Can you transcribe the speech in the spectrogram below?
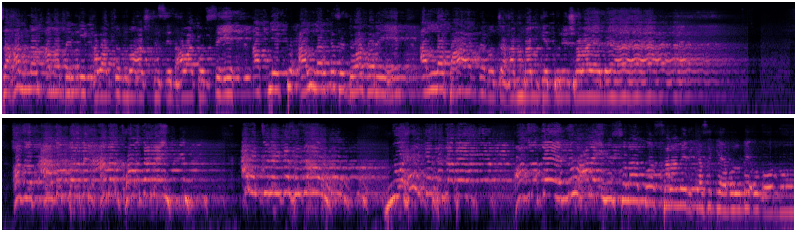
জাহান্নাম আমাদেরকে খাওয়ার জন্য আসতেছে, ধাওয়া করছে। আপনি একটু আল্লাহর কাছে দোয়া করেন, আল্লাহ পাক যেন জাহান্নামকে দূরে সরাইয়া দেয়। হযরত আদম বলবেন, আমার ক্ষমতা নাই। আরেকজনের কাছে যাও। নুহের কাছে যাবে। হযরতে নূহ আলাইহিস সালাতু ওয়াস সালামের কাছে গিয়ে বলবে ও নূহ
